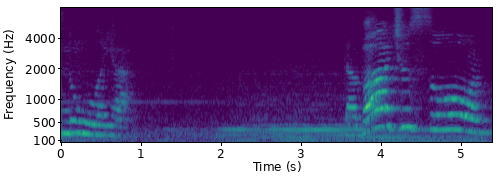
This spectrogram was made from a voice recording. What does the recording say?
заснула я. Та бачу сон.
